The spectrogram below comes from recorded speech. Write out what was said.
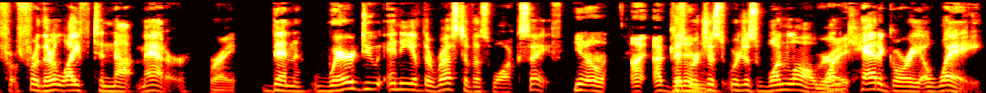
for, for their life to not matter, Right. then where do any of the rest of us walk safe? You know, I, I've Because been we're just we're just one law, one category away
